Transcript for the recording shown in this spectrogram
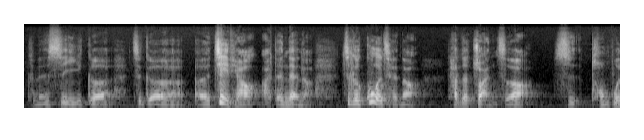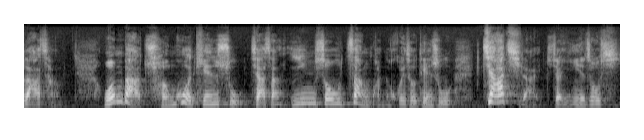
可能是一个这个呃借条啊等等的这个过程呢，它的转折啊是同步拉长。我们把存货天数加上应收账款的回收天数加起来，就叫营业周期，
